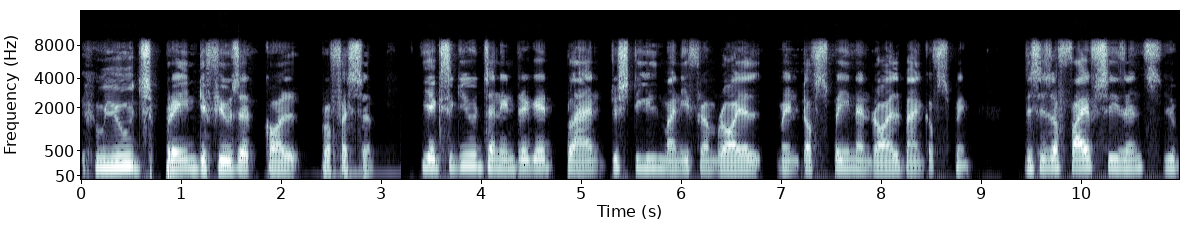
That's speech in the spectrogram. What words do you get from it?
huge brain diffuser called Professor. He executes an intricate plan to steal money from Royal Mint of Spain and Royal Bank of Spain. This is a five seasons. You,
